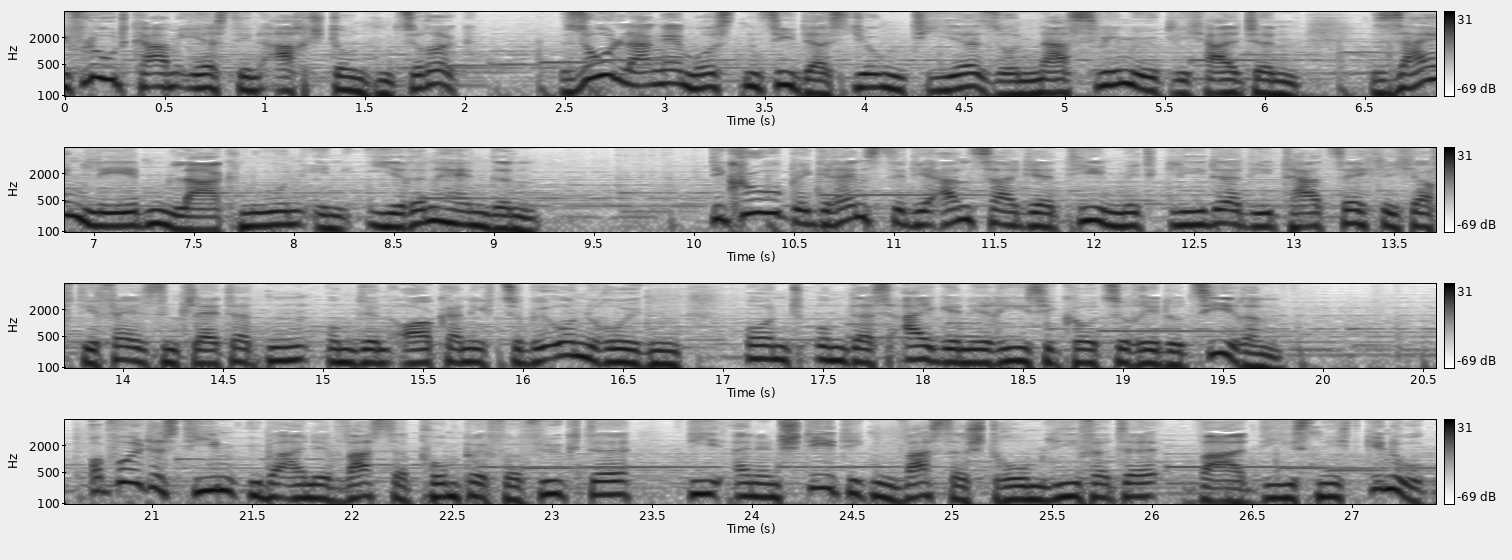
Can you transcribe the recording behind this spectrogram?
Die Flut kam erst in acht Stunden zurück. So lange mussten sie das Jungtier so nass wie möglich halten. Sein Leben lag nun in ihren Händen. Die Crew begrenzte die Anzahl der Teammitglieder, die tatsächlich auf die Felsen kletterten, um den Orca nicht zu beunruhigen und um das eigene Risiko zu reduzieren. Obwohl das Team über eine Wasserpumpe verfügte, die einen stetigen Wasserstrom lieferte, war dies nicht genug.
